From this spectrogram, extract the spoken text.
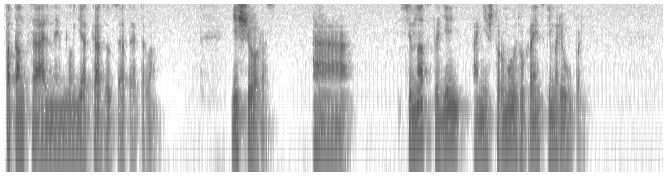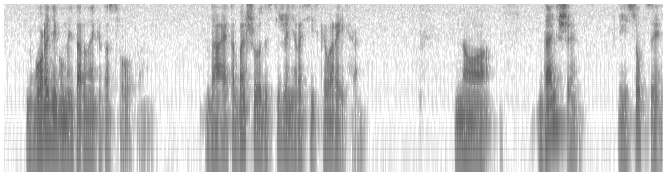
потенциальные, многие отказываются от этого. Еще раз. А 17-й день они штурмуют украинский Мариуполь. В городе гуманитарная катастрофа. Да, это большое достижение российского рейха. Но дальше есть опции,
